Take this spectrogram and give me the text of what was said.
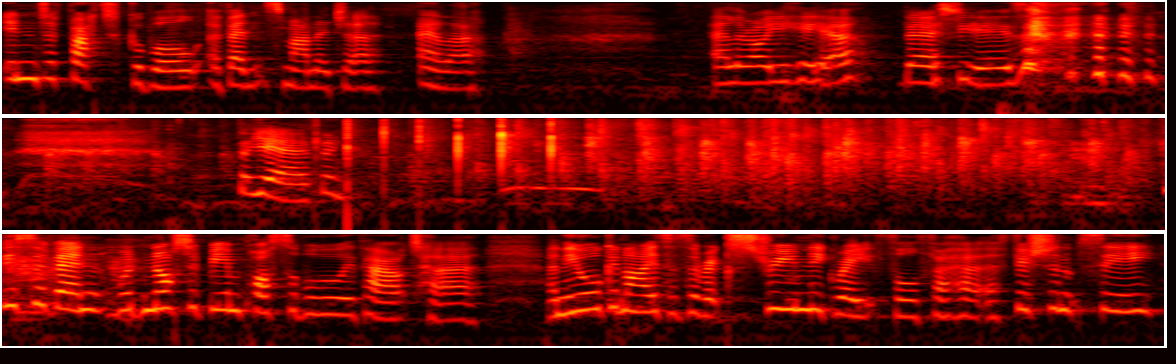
indefatigable events manager, Ella. Ella, are you here? There she is. but yeah, thank you. This event would not have been possible without her, and the organisers are extremely grateful for her efficiency,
